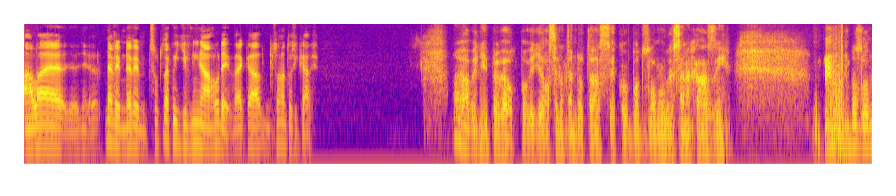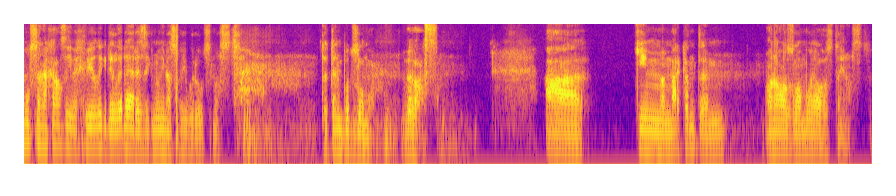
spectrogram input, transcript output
ale nevím, nevím, jsou to takové divné náhody. VK, co na to říkáš? No já bych nejprve odpověděl asi na ten dotaz jako bod zlomu, kde se nachází. Bod zlomu se nachází ve chvíli, kdy lidé rezignují na svou budoucnost. To je ten bod zlomu ve vás. A tím markantem onoho zlomu je lhostejnost.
